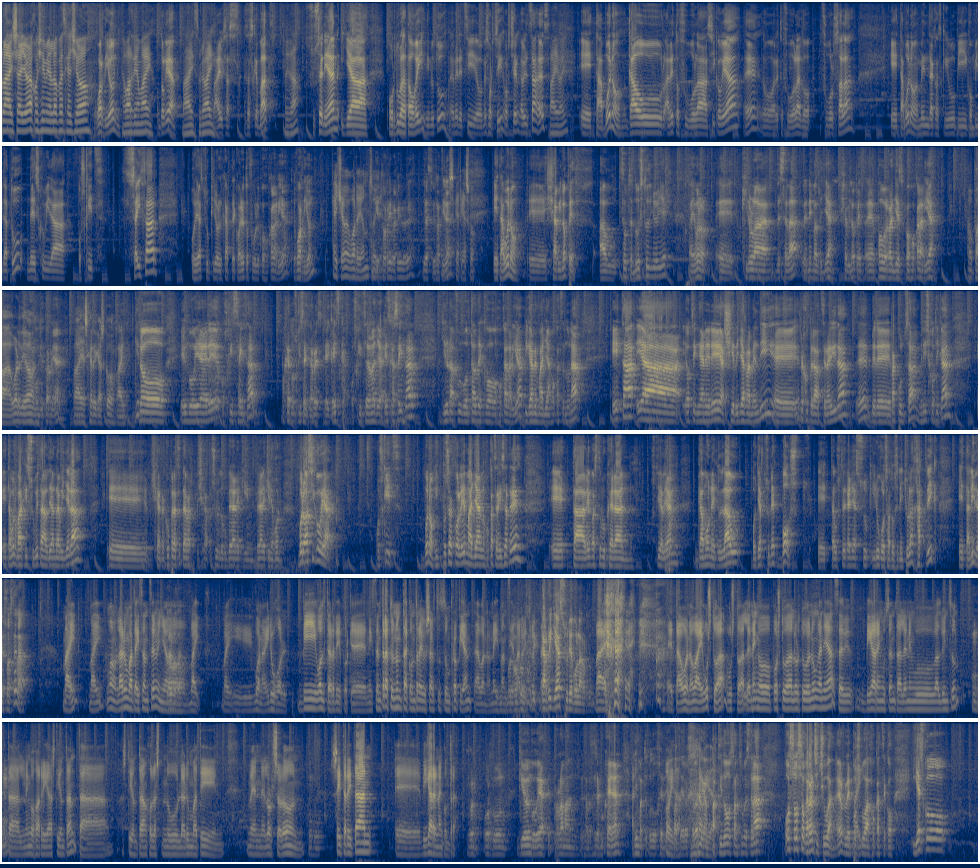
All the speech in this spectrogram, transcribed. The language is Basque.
Kirolez bai saioa, Jose Miguel López kaixo. Guardion, Eguardion bai. ontolgea? Bai, zure bai. Bai, zaz- zazken bat, Bai da? zuzenean, ja ordu bat eta hogei minutu, emeretzi o mesortzi, hortzen gabiltza, ez? Bai, bai. Eta, bueno, gaur areto futbola ziko gea, eh? o areto futbola edo futbol sala. Eta, bueno, hemen dakazkigu bi gonbidatu, eskubira Oskitz Zaizar, hori azun kirol elkarteko areto futboleko jokalaria, eguardion, Kaixo, eguardion, zuei. etorri berri ere, jaztu irratira. Eskerrik asko. Eta bueno, eh, Xabi López, hau zautzen du estudioiek, baina bueno, eh, kirola bezala, lehenengo alde ja, Xabi López, eh, Power Rangersko jokalaria, Opa, guardion. ongi etorri, eh? Bai, eskerrik asko. Bai, gero egingo ere, Oskiz Zaizar, bakatu Oskiz Zaizar ez, gai- gaizka, Oskiz Zeranaia, gaizka Zaizar, Girona futbol taldeko jokalaria, bigarren maila jokatzen duna, Eta ea eoten gehan ere Asier Jarramendi, e, rekuperatzen ari da, e, bere rakuntza, meniskotikan, eta bueno, baki zubietan aldean da bilera, e, pixka, rekuperatzen eta pixka, posible dugu berarekin, berarekin egon. Bueno, hasiko gea, Oskitz, bueno, Gipuzako lehen mailan jokatzen izate, eta lehen gazte bukaeran, ustialean, Gamonek lau, Oiartzunek bost, eta uste gainazuk hiru gol sartu zen itxula, hartrik, eta lider zoaztela. Bai, bai. Bueno, larun bata izan zen, baina bai. Bai, bueno, hiru gol. Bi gol terdi, porque nik zentratu nun eta kontra sartu zuen propian, eta, bueno, nahi mantzien Bueno, arbitru. Garbila zure gola ordu. Bai, eta, bueno, bai, gustua, gustua. Lehenengo postua lortu genuen gainea, ze bi- bigarren guzen eta lehenengo galdu intzun, Mhm. eta lehenengo jarri asti hontan, eta asti hontan jolasten dugu larun batin, ben elor soron, Mhm. seiterritan, e, bigarrenan kontra. Bueno, orduan, gioengo gea programan eta bezere bukaeran, animatuko du erosora, hoi da. partido zantzu bezala, oso oso garrantzitsua, eh, lehen Bai. jokatzeko. Iazko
